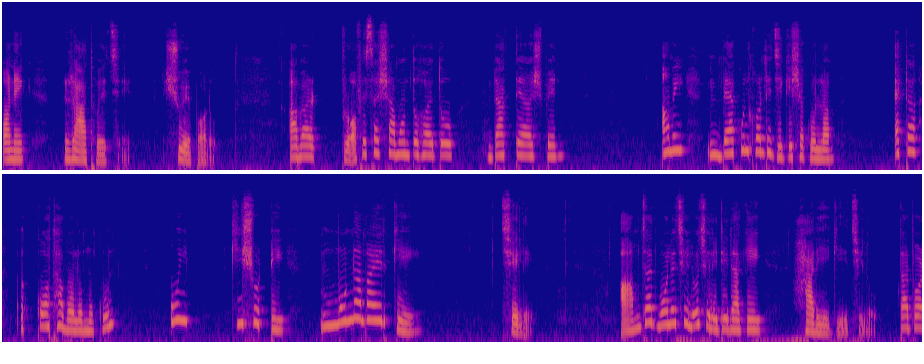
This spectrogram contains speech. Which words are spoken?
অনেক রাত হয়েছে, শুয়ে পড়ো। আবার প্রফেসর সামন্ত হয়তো ডাকতে আসবেন। আমি ব্যাকুল কণ্ঠে জিজ্ঞাসা করলাম, একটা কথা বলো মুকুল, ওই কিশোরটি মুন্নাবাইয়ের কে? ছেলে। আমজাদ বলেছিল ছেলেটি নাকি হারিয়ে গিয়েছিল। তারপর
